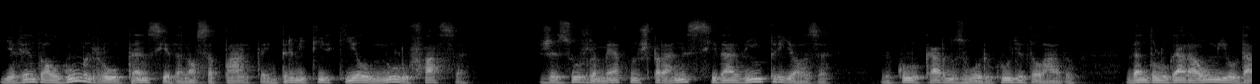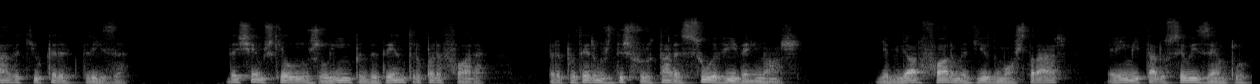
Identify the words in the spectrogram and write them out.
E havendo alguma relutância da nossa parte em permitir que ele nulo faça, Jesus remete-nos para a necessidade imperiosa de colocarmos o orgulho de lado, dando lugar à humildade que o caracteriza. Deixemos que ele nos limpe de dentro para fora, para podermos desfrutar a sua vida em nós. E a melhor forma de o demonstrar é imitar o seu exemplo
